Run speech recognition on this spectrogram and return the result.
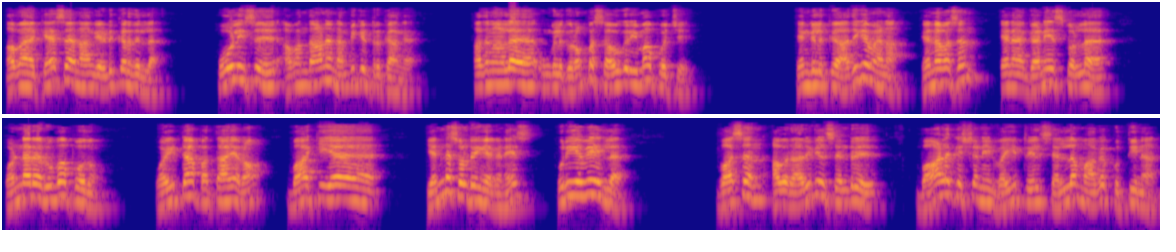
அவன் கேஸ நாங்க எடுக்கிறது இல்ல போலீஸு அவன் தானே நம்பிக்கிட்டு இருக்காங்க. அதனால உங்களுக்கு ரொம்ப சௌகரியமா போச்சு. எங்களுக்கு அதிகம் வேணாம். என்ன வசன்? என கணேஷ் சொல்ல ஒன்னரை ரூபாய் போதும். ஒயிட்டா பத்தாயிரம். பாக்கிய என்ன சொல்றீங்க கணேஷ்? புரியவே இல்லை. வசந்த் அவர் அருகில் சென்று பாலகிருஷ்ணனின் வயிற்றில் செல்லமாக குத்தினார்.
